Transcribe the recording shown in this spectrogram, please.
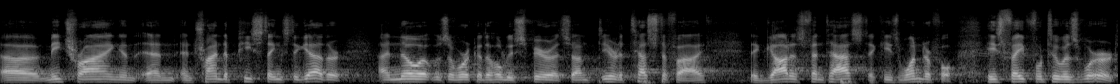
Uh, me trying and, and, and trying to piece things together, I know it was a work of the Holy Spirit. So I'm here to testify that God is fantastic. He's wonderful. He's faithful to His word.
